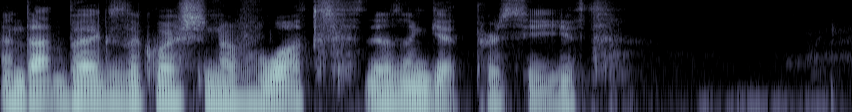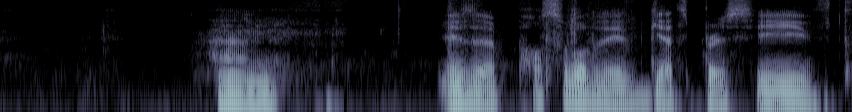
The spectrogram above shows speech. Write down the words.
And that begs the question of what doesn't get perceived. And is it possible that it gets perceived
